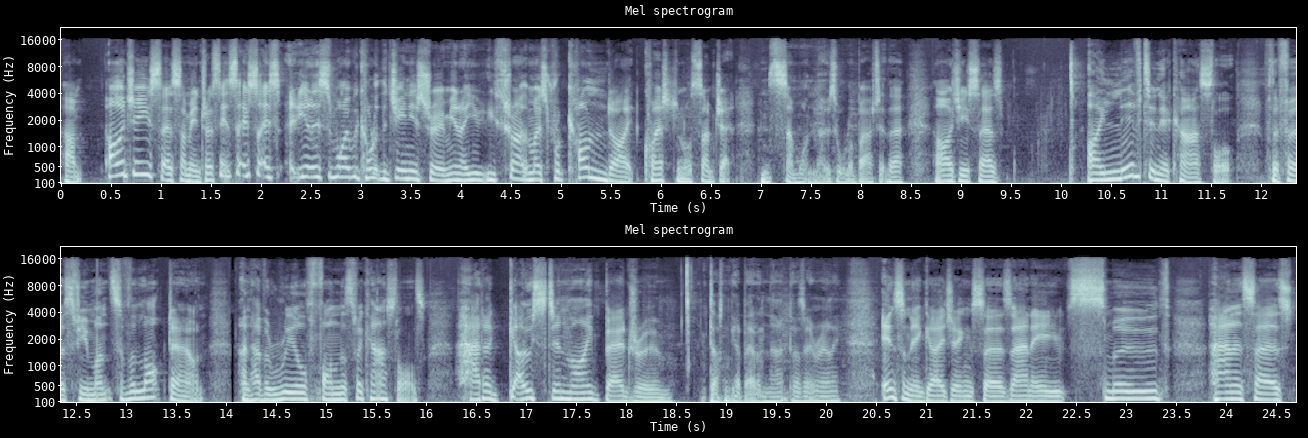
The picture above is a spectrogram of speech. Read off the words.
Um, RG says something interesting. It's, it's, it's, you know, this is why we call it the genius room. You know, you, you throw out the most recondite question or subject, and someone knows all about it there. RG says, I lived in a castle for the first few months of the lockdown and have a real fondness for castles. Had a ghost in my bedroom. Doesn't get better than that, does it really? Instantly engaging, says Annie. Smooth. Hannah says,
